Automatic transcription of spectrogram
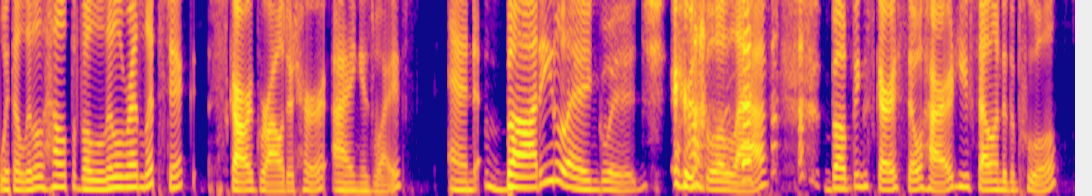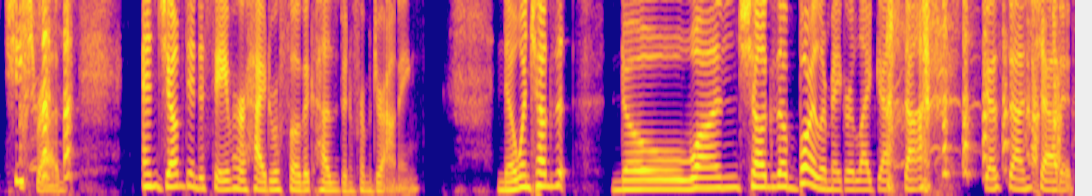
With a little help of a little red lipstick, Scar growled at her, eyeing his wife. And body language, Ursula laughed, bumping Scar so hard he fell into the pool. She shrugged and jumped in to save her hydrophobic husband from drowning. No one chugs it. No one chugs a Boilermaker like Gaston. Gaston shouted.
